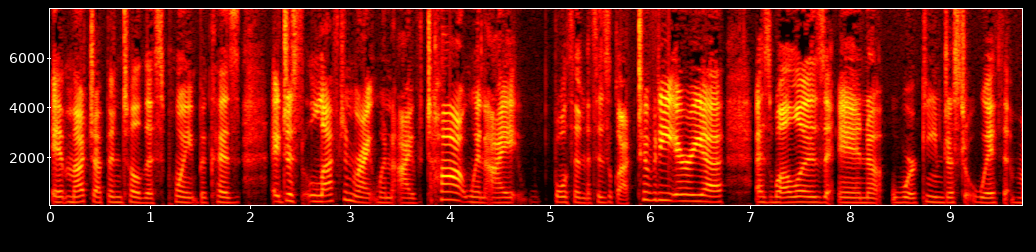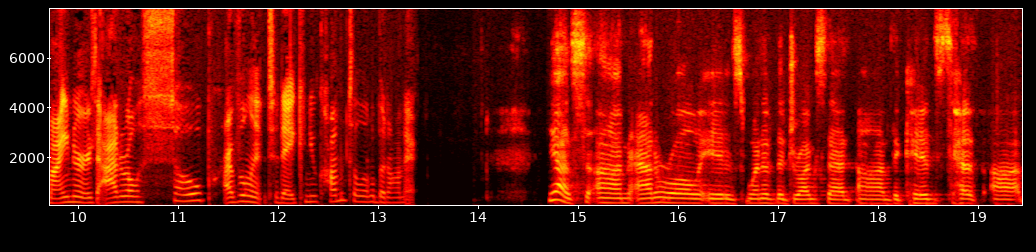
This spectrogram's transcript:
it much up until this point because it just left and right when I've taught, when I both in the physical activity area as well as in working just with minors, Adderall is so prevalent today. Can you comment a little bit on it? Yes, um, Adderall is one of the drugs that um, the kids have uh,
